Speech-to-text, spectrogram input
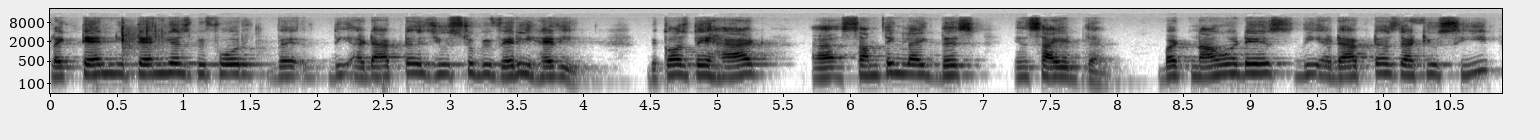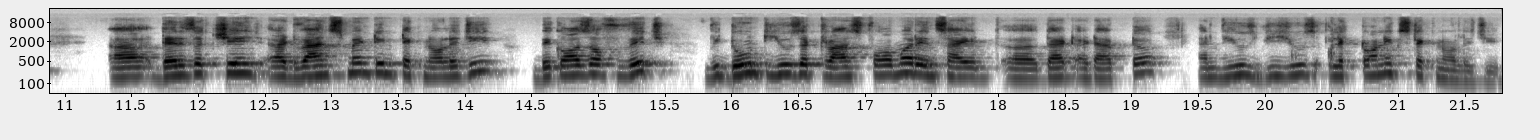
like 10, 10 years before, the adapters used to be very heavy because they had something like this inside them. But nowadays, the adapters that you see, there is a change, advancement in technology because of which we don't use a transformer inside uh, that adapter and we use, we use electronics technology.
